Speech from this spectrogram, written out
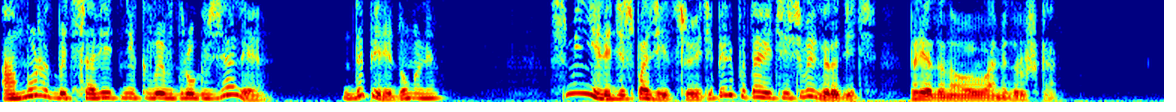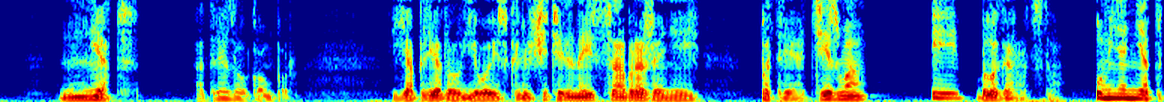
А может быть, советник, вы вдруг взяли да передумали. Сменили диспозицию и теперь пытаетесь выгородить преданного вами дружка. — Нет, — отрезал Компур. — Я предал его исключительно из соображений патриотизма и благородства. У меня нет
